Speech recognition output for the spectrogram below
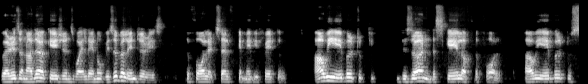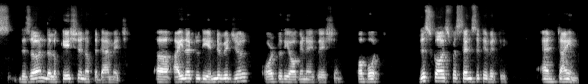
Whereas on other occasions, while there are no visible injuries, the fall itself can, may be fatal. Are we able to discern the scale of the fall? Are we able to discern the location of the damage, uh, either to the individual or to the organization, or both? This calls for sensitivity and time.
